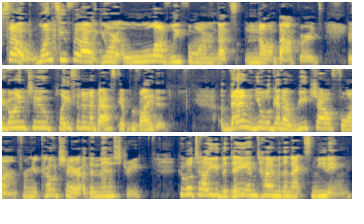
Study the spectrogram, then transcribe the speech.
So, once you fill out your lovely form that's not backwards, you're going to place it in a basket provided. Then you will get a reach out form from your co chair of the ministry, who will tell you the date and time of the next meeting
